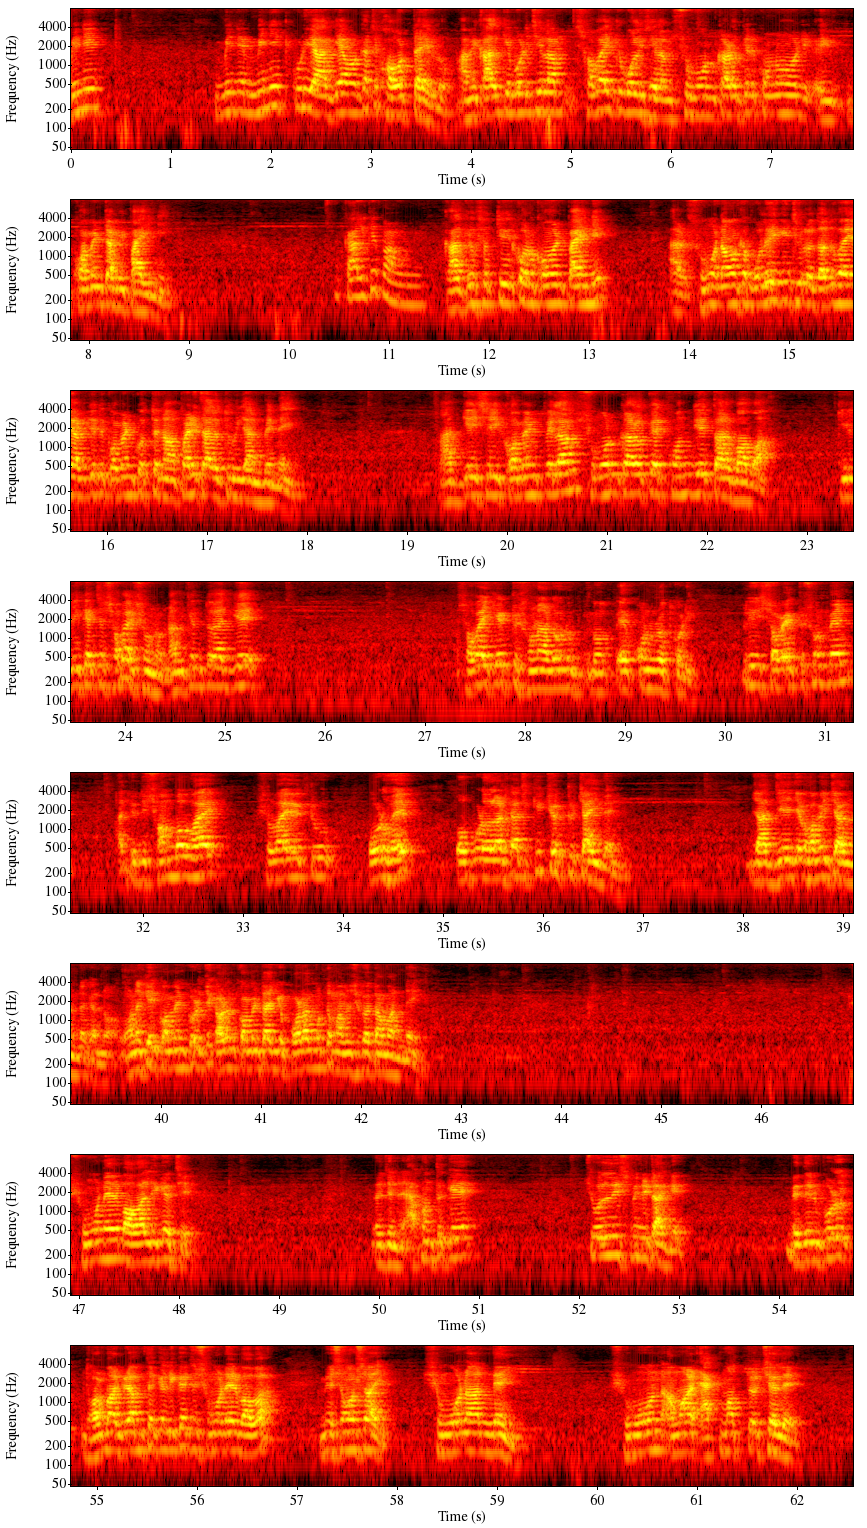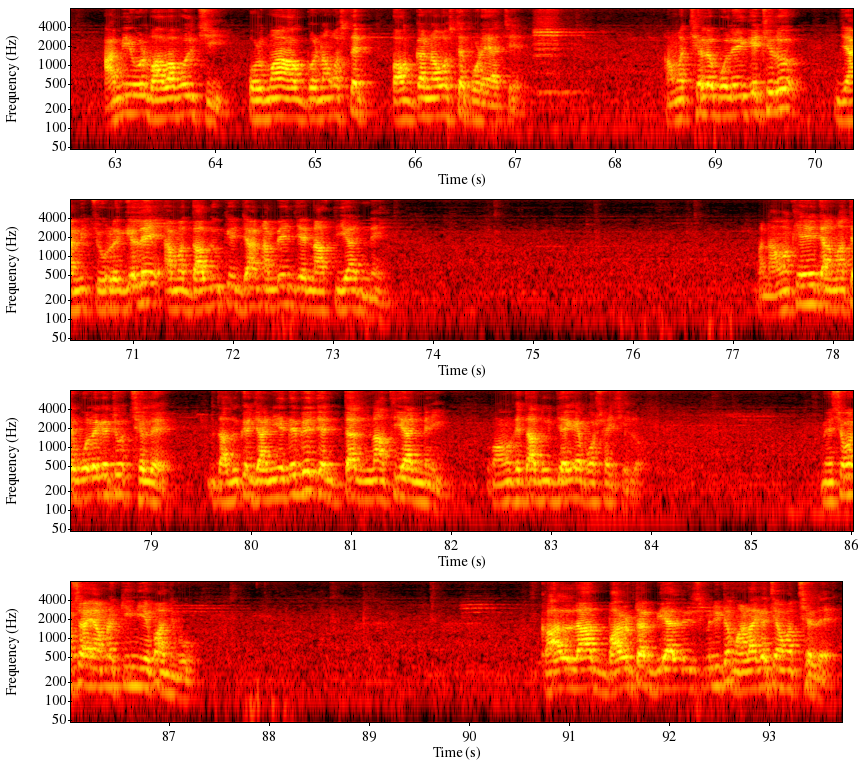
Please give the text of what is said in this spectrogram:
মিনিট মিনিট মিনিট কুড়ি আগে আমার কাছে খবরটা এলো। আমি কালকে বলেছিলাম সবাইকে বলেছিলাম সুমন কারকের কোনো এই কমেন্ট আমি পাইনি। কালকে পাওনি। কালকেও সত্যি কোনো কমেন্ট পাইনি। আর সুমন আমাকে বলেই গিয়েছিল দাদু ভাই আমি যদি কমেন্ট করতে না পারি তাহলে তুমি জানবে নেই। আজকে সেই কমেন্ট পেলাম সুমন কারকের ফোন দিয়ে তার বাবা। কি লিখেছে সবাই শুনুন। আমি কিন্তু আজকে সবাইকে একটু শোনার অনু- অনুরোধ করি। প্লিজ সবাই একটু শুনবেন। আর যদি সম্ভব হয়, সবাই একটু ওর হয়ে ওপরওয়ালার কাছে কিছু একটু চাইবেন। যার যে যেভাবেই চাইবেন না কেন। অনেকেই কমেন্ট করেছে, কারণ কমেন্ট আজকে পড়ার মতো মানসিকতা আমার নেই। সুমনের বাবা লিখেছে বুঝেছেন এখন থেকে চল্লিশ মিনিট আগে মেদিনীপুর ধর্মার গ্রাম থেকে লিখেছে সুমনের বাবা, মেসমশাই, সুমন আর নেই। সুমন আমার একমাত্র ছেলে। আমি ওর বাবা বলছি, ওর মা অজ্ঞান অবস্থায় অজ্ঞান অবস্থায় পড়ে আছে। আমার ছেলে বলে গিয়েছিল যে আমি চলে গেলে আমার দাদুকে জানাবে যে নাতি আর নেই। মানে আমাকে জানাতে বলে গেছে ওর ছেলে। দাদুকে জানিয়ে দেবে যে তার নাতি আর নেই। আমাকে দাদুর জায়গায় বসাইছিল। মেসমশাই, আমরা কি নিয়ে বাঁচবো? কাল রাত বারোটা বিয়াল্লিশ মিনিটে মারা গেছে আমার ছেলে।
